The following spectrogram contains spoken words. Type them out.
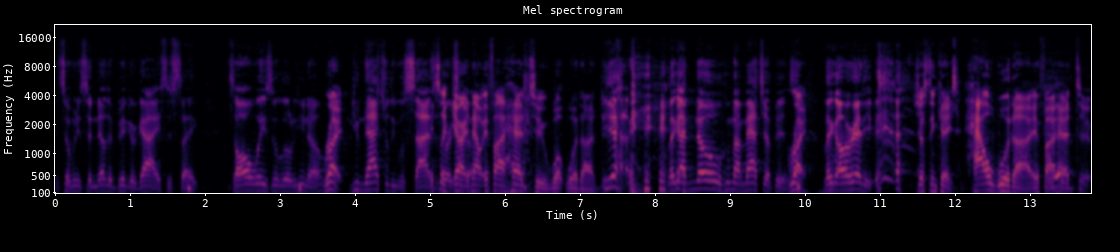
And so when it's another bigger guy, it's just like it's always a little, you know, Right. You naturally will size. It's the like, person all right, up. now if I had to, what would I do? Yeah. like I know who my matchup is. Right. Like already. Just in case. How would I if I had to?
